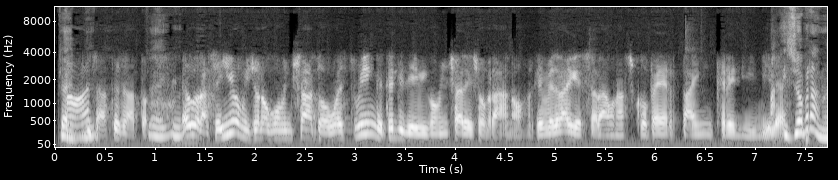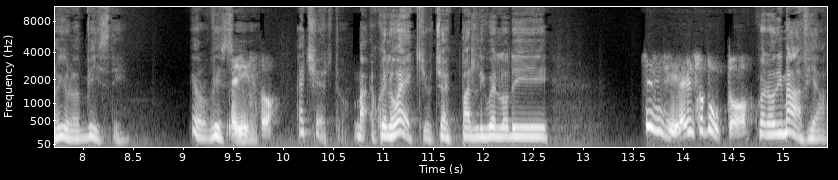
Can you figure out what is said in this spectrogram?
Cioè, no, esatto, esatto. eh, E allora se io mi sono cominciato West Wing, te ti devi cominciare i Soprano, perché vedrai che sarà una scoperta incredibile. Ma i soprano io l'ho visti. Io l'ho visto. L'hai visto? Eh certo, ma quello vecchio, cioè parli quello di Sì, sì, sì, l'hai visto tutto? quello di mafia.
